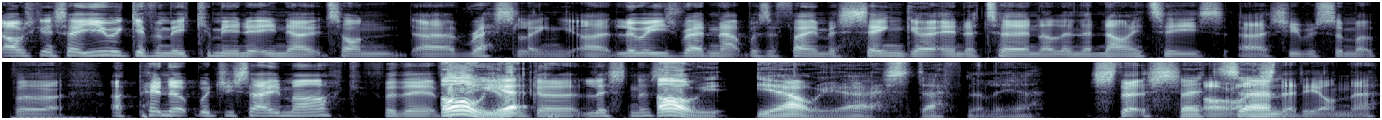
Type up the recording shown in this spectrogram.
I was going to say you were giving me community notes on uh, wrestling. Uh, Louise Redknapp was a famous singer in Eternal in the nineties. Uh, she was some up uh, a pin-up, would you say, Mark, for the, for Oh, the yeah. younger listeners? Oh yeah, oh yes, definitely, yeah. St- But, all right, um, steady on there.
